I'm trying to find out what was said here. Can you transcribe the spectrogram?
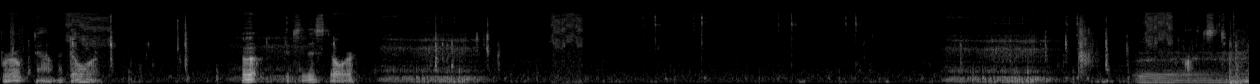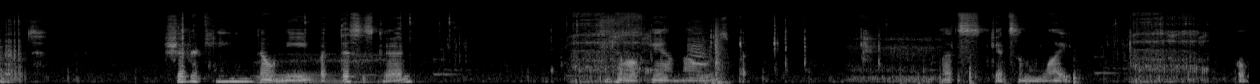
broke down the door. Oh, it's this door. Let's do it. Sugar cane, don't need, but this is good. I think I'm okay on those, but let's get some light. Oh,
